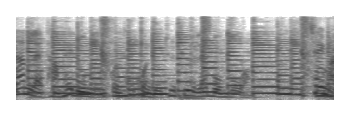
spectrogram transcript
นั่นแหละทำให้ดูเหมือนคนทั้งคนดูทื่อๆและบวมๆ ใช่ไหม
